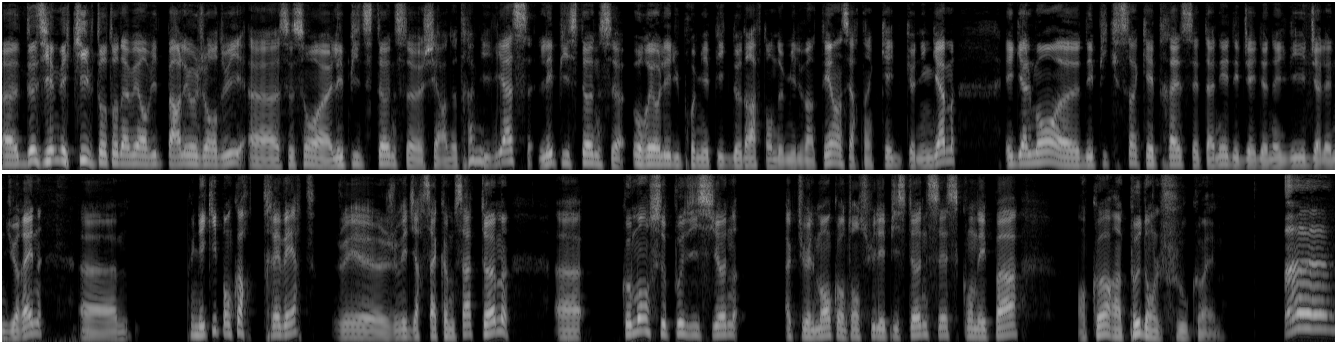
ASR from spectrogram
Euh, deuxième équipe dont on avait envie de parler aujourd'hui, euh, ce sont les Pistons, cher notre ami Ilias. Les Pistons auréolés du premier pic de draft en 2021, un certain Kate Cunningham. Également des pics 5 et 13 cette année, des Jaden Ivey, Jalen Duren. une équipe encore très verte, je vais, je vais dire ça comme ça. Tom, Comment on se positionne actuellement quand on suit les Pistons? Est-ce qu'on n'est pas encore un peu dans le flou quand même? Euh,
